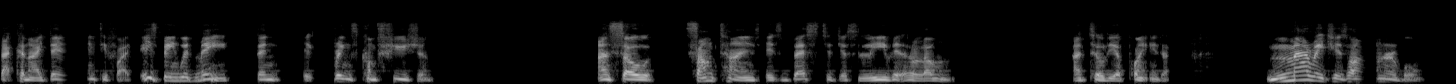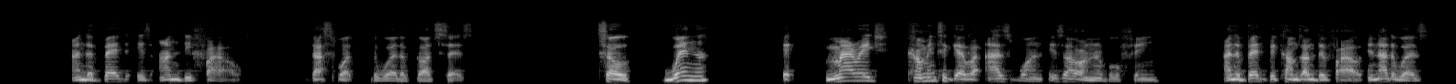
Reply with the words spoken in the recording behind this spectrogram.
that can identify, he's been with me, then it brings confusion. And so sometimes it's best to just leave it alone until the appointed. Marriage is honorable and the bed is undefiled. That's what the word of God says. So when it, marriage coming together as one is an honorable thing and the bed becomes undefiled. In other words,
